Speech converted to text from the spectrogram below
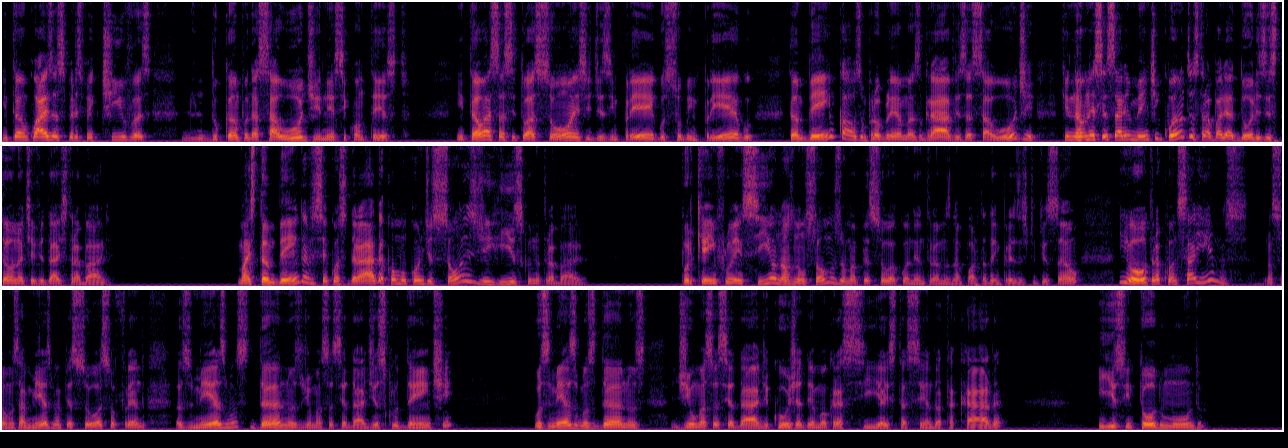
Então, quais as perspectivas do campo da saúde nesse contexto? Então, essas situações de desemprego, subemprego, também causam problemas graves à saúde, que não necessariamente enquanto os trabalhadores estão na atividade de trabalho mas também deve ser considerada como condições de risco no trabalho. Porque influenciam, nós não somos uma pessoa quando entramos na porta da empresa instituição e outra quando saímos. Nós somos a mesma pessoa sofrendo os mesmos danos de uma sociedade excludente, os mesmos danos de uma sociedade cuja democracia está sendo atacada, e isso em todo o mundo,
